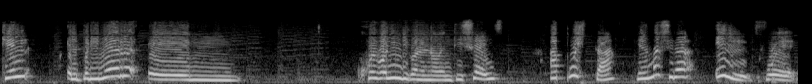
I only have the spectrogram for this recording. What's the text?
Que él, el primer em, juego olímpico en el 96 apuesta, y además era él fue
